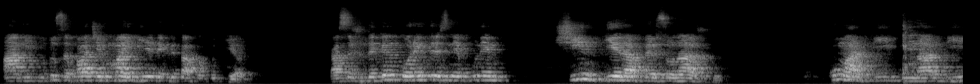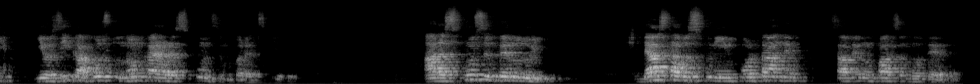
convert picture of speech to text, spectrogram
am fi putut să facem mai bine decât a făcut el? Ca să judecăm corect, trebuie să ne punem și în pielea personajului. Cum ar fi, cum n-ar fi, eu zic că a fost un om care a răspuns împărăției. A răspuns în felul lui. Și de asta vă spun, e important să avem în față modele.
